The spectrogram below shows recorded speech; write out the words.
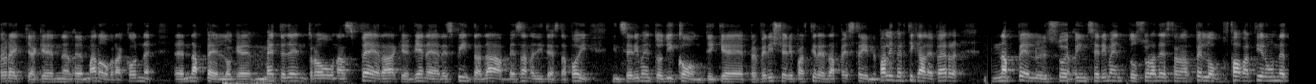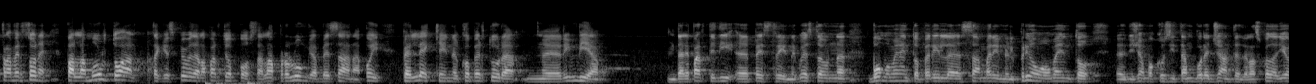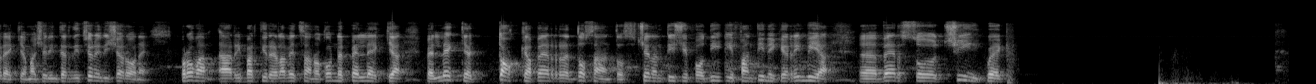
Orecchia che eh, manovra con eh, Nappello che mette dentro una sfera che viene respinta da Besana di testa, poi inserimento di Conti che preferisce ripartire da Pestrin, palla verticale per Nappello, il suo inserimento sulla destra, Nappello fa partire un traversone, palla molto alta che spiove dalla parte opposta, la prolunga Besana, poi Pellecchia in copertura eh, rinvia dalle parti di eh, Pestrin. Questo è un buon momento per il San Marino, il primo momento eh, diciamo così tambureggiante della squadra di Orecchia, ma c'è l'interdizione di Cerone. Prova a ripartire l'Avezzano con Pellecchia, Pellecchia tocca per Dos Santos, c'è l'anticipo di Fantini che rinvia eh, verso 5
